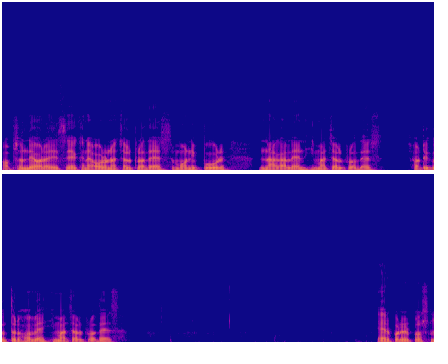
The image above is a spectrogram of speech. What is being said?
অপশন দেওয়া রয়েছে এখানে অরুণাচল প্রদেশ, মণিপুর, নাগাল্যান্ড, হিমাচল প্রদেশ। সঠিক উত্তর হবে হিমাচল প্রদেশ। এরপরের প্রশ্ন,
